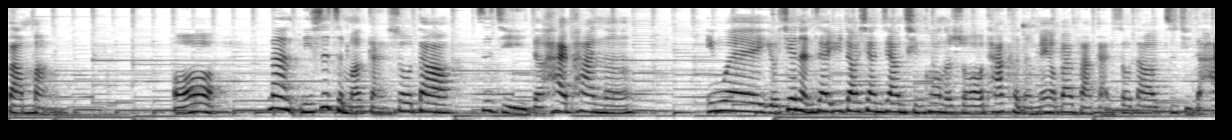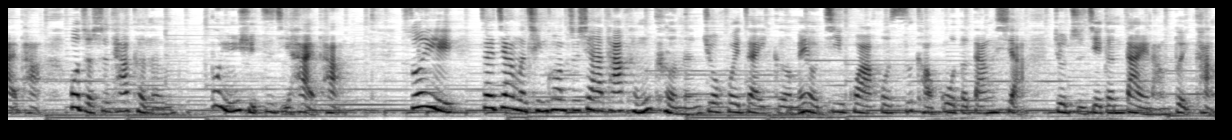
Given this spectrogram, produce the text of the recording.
帮忙。哦。那你是怎么感受到自己的害怕呢？因为有些人在遇到像这样情况的时候，他可能没有办法感受到自己的害怕，或者是他可能不允许自己害怕，所以在这样的情况之下，他很可能就会在一个没有计划或思考过的当下，就直接跟大野狼对抗。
